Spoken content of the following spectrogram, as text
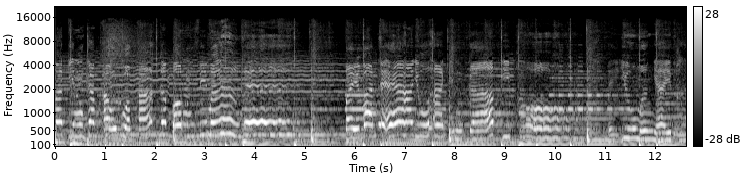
มากินกับข้าลวกผักกับบนฝีมือแม่ไปบ้านแออยู่หากินกับอีพ่อได้อยู่เมืองใหญ่ภา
